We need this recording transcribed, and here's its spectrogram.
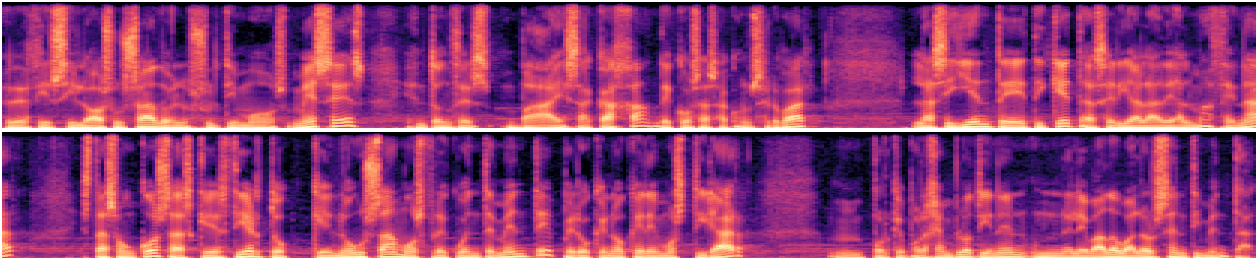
es decir, si lo has usado en los últimos meses, entonces va a esa caja de cosas a conservar. La siguiente etiqueta sería la de almacenar. Estas son cosas que es cierto que no usamos frecuentemente, pero que no queremos tirar mm, porque, por ejemplo, tienen un elevado valor sentimental.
